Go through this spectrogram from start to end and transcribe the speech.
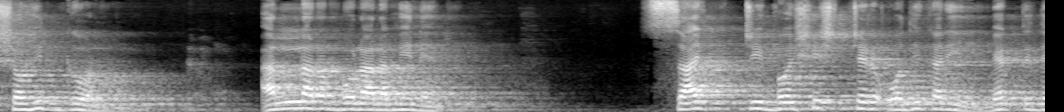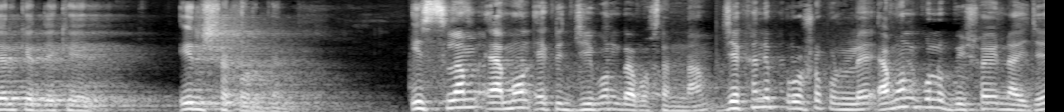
শহীদগণ আল্লাহ রব্বুল আলমিনের চারটি বৈশিষ্ট্যের অধিকারী ব্যক্তিদেরকে দেখে ঈর্ষা করবেন। ইসলাম এমন একটি জীবন ব্যবস্থার নাম, যেখানে প্রশ্ন করলে এমন কোনো বিষয় নাই যে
